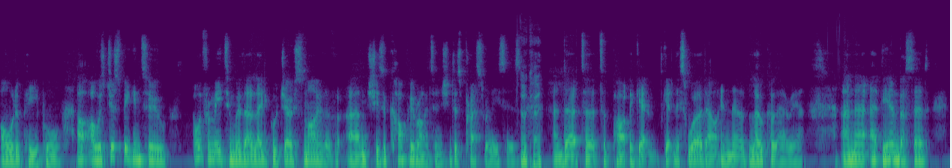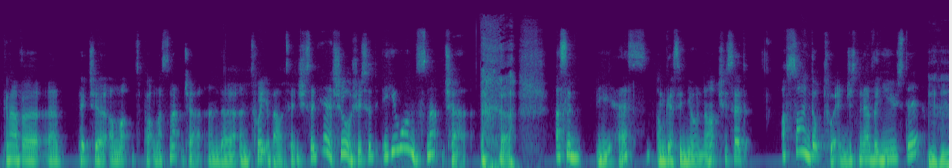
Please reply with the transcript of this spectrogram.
older people. I, I was just speaking to I went for a meeting with a lady called Jo Smythe. Of, um, she's a copywriter and she does press releases. Okay. And uh, to, to partly get get this word out in the local area. And uh, at the end, I said, "Can I have a, a picture on my, to put on my Snapchat and uh, and tweet about it?" And she said, "Yeah, sure." She said, "Are you on Snapchat?" I said, "Yes." I'm guessing you're not. She said, "I signed up to it and just never used it." Mm-hmm.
